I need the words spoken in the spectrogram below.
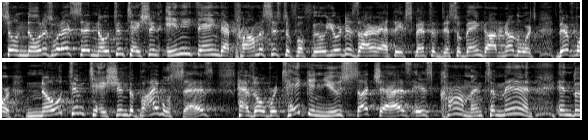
So notice what I said no temptation, anything that promises to fulfill your desire at the expense of disobeying God. In other words, therefore, no temptation, the Bible says, has overtaken you such as is common to man. And the,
